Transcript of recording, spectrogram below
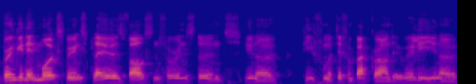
bringing in more experienced players, Valson, for instance, you know, people from a different background, it really, you know,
